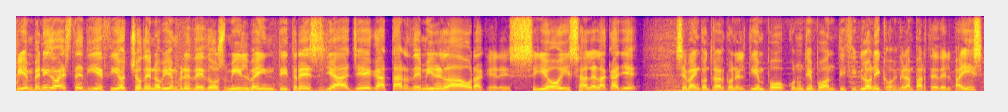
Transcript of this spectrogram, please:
Bienvenido a este 18 de noviembre de 2023. Ya llega tarde, mire la hora que eres. Si hoy sale a la calle, se va a encontrar con el tiempo, con un tiempo anticiclónico en gran parte del país,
